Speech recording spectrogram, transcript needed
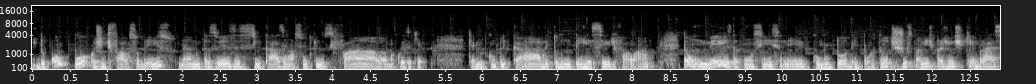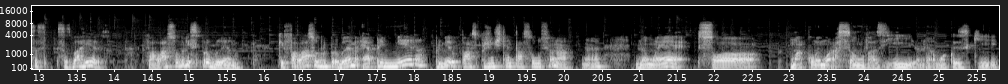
e do quão pouco a gente fala sobre isso. Né? Muitas vezes, em casa, é um assunto que não se fala, uma coisa que é, que é muito complicada e todo mundo tem receio de falar. Então, o mês da consciência negra, como um todo, é importante justamente para a gente quebrar essas, essas barreiras, falar sobre esse problema. Porque falar sobre o problema é a primeira primeiro passo para a gente tentar solucionar, né? Não é só uma comemoração vazia, né? Uma coisa que,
